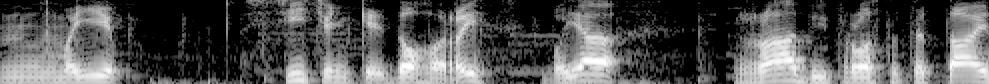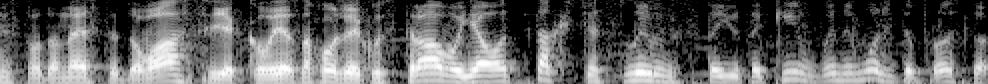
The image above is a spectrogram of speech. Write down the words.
м, мої щічоньки догори, бо я радий просто це таїнство донести до вас. Як коли я знаходжу якусь страву, я от так щасливим стаю таким. Ви не можете просто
